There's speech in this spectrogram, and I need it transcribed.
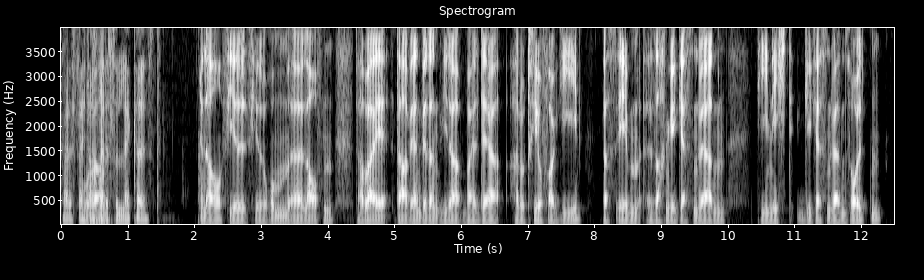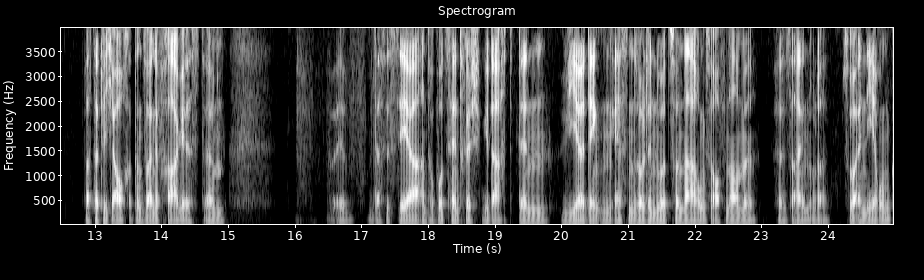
Weil das vielleicht auch, weil das so lecker ist. Genau, viel, viel rumlaufen. Dabei, da wären wir dann wieder bei der Allotriophagie, dass eben Sachen gegessen werden, die nicht gegessen werden sollten. Was natürlich auch dann so eine Frage ist, ähm, das ist sehr anthropozentrisch gedacht, denn wir denken, Essen sollte nur zur Nahrungsaufnahme äh, sein oder zur Ernährung.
